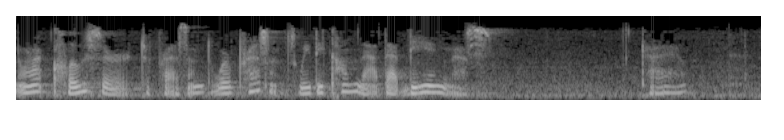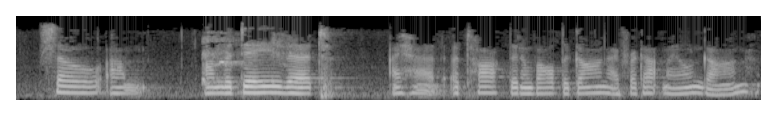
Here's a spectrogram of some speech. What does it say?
We're not closer to present, we're presence. We become that, that beingness. Okay? So, um, on the day that I had a talk that involved a gong, I forgot my own gong.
